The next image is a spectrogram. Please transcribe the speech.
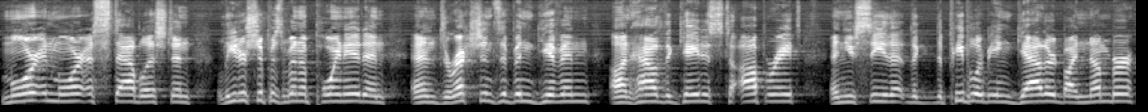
more and more established, and leadership has been appointed, and, and directions have been given on how the gate is to operate, and you see that the, the people are being gathered by number,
